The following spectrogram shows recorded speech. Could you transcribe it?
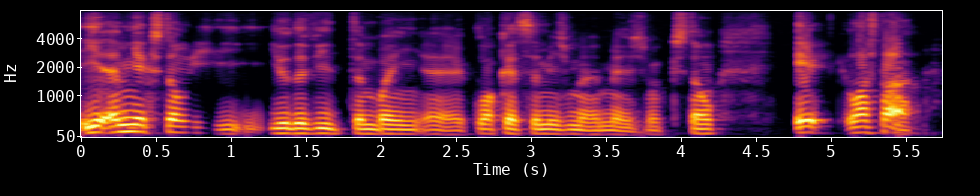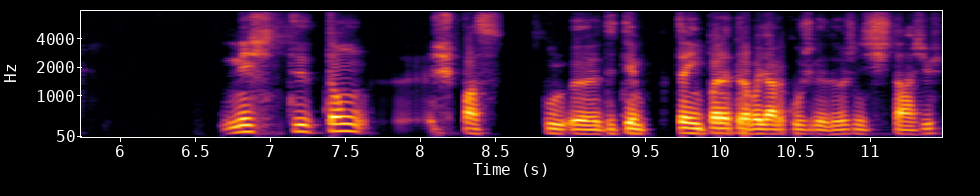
e a minha questão, e, e o David também uh, coloca essa mesma, mesma questão, é, lá está, neste tão espaço uh, de tempo que tem para trabalhar com os jogadores, nestes estágios,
